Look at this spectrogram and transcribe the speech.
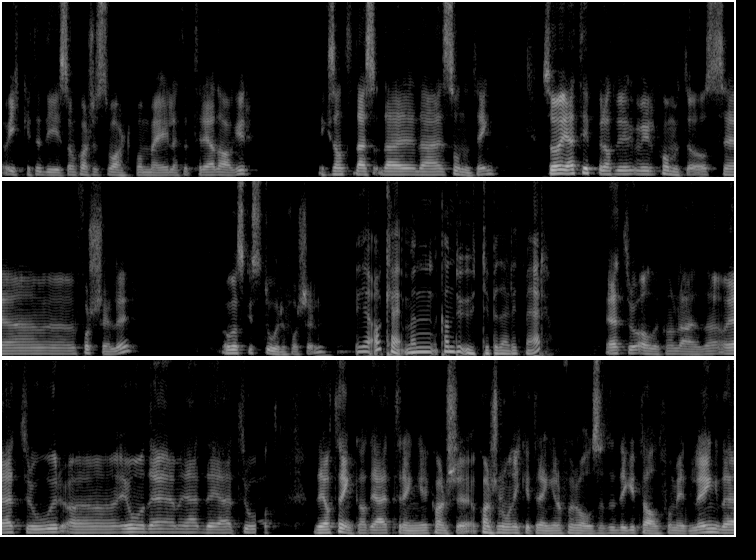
og ikke til de som kanskje svarte på mail etter tre dager. Ikke sant? Det er, det er, det er sånne ting. Så jeg tipper at vi vil komme til å se eh, forskjeller, og ganske store forskjeller. Ja, ok, men kan du utdype det litt mer? Jeg tror alle kan lære det. Og jeg tror øh, Jo, det, jeg, det jeg tror at det å tenke at jeg trenger kanskje, kanskje noen ikke trenger å forholde seg til digital formidling, det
